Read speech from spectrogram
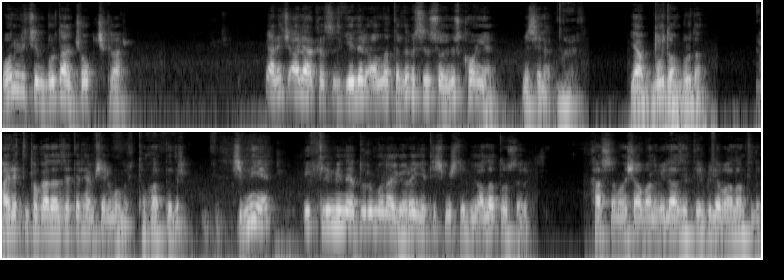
Onun için buradan çok çıkar. Yani hiç alakasız gelir anlatır değil mi? Sizin soyunuz Konya mesela. Evet. Ya buradan buradan. Hayrettin Tokat Hazretleri hemşerim olur. Tokat'tadır. Şimdi niye? iklimine, durumuna göre yetişmiştir. Allah dostları. Kastamonu Şaban Veli Hazretleri bile bağlantılı.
